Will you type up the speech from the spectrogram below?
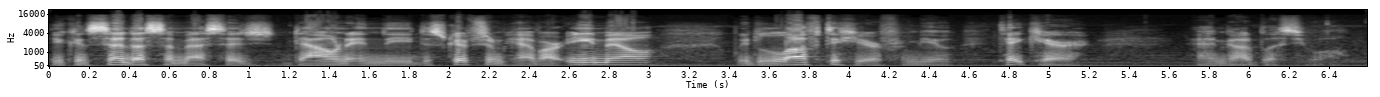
you can send us a message down in the description. We have our email. We'd love to hear from you. Take care, and God bless you all.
